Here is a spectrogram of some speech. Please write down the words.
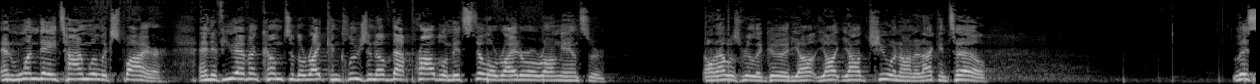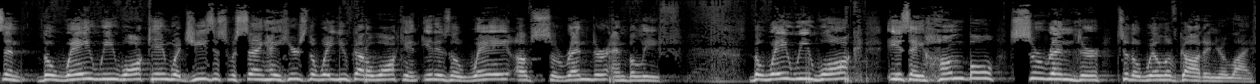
And one day time will expire. And if you haven't come to the right conclusion of that problem, it's still a right or a wrong answer. Oh, that was really good. Y'all, y'all, y'all chewing on it. I can tell. Listen, the way we walk in, what Jesus was saying, hey, here's the way you've got to walk in. It is a way of surrender and belief. The way we walk is a humble surrender to the will of God in your life.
